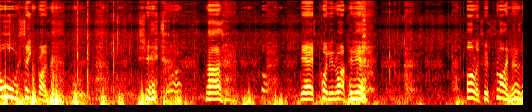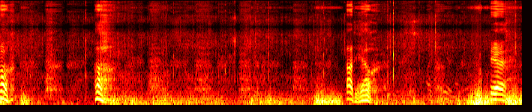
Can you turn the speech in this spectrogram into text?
Oh, the seat broke. Shit. No. Yeah, it's pointing right up in here. Bollocks, we're flying then as well. Oh. Bloody hell. Yeah.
